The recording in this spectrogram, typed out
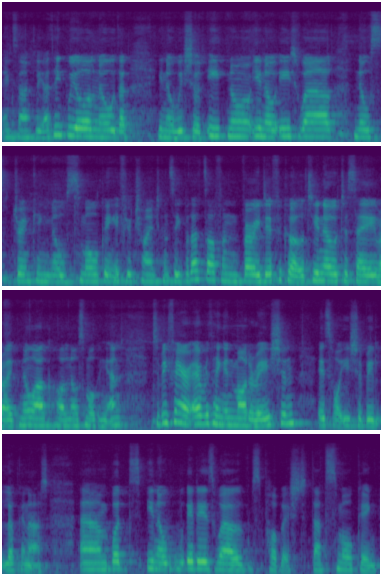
Exactly. I think we all know that you know we should eat no you know eat well, no drinking, no smoking if you're trying to conceive. But that's often very difficult, you know, to say right, no alcohol, no smoking. And to be fair, everything in moderation is what you should be looking at. Um, but you know, it is well published that smoking,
